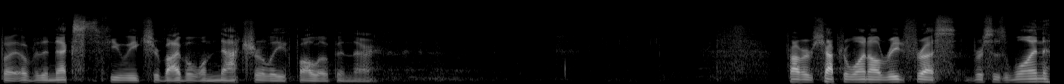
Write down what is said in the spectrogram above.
but over the next few weeks, your Bible will naturally fall open there. Proverbs chapter 1, I'll read for us verses 1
